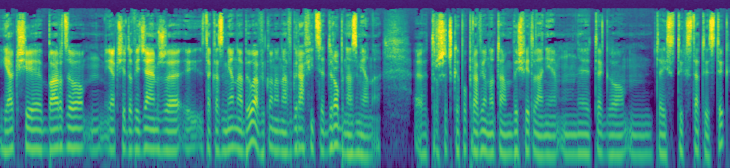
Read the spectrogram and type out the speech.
jak się bardzo, mm, jak się dowiedziałem, że y, taka zmiana była wykonana w grafice, drobna zmiana, e, troszeczkę poprawiono tam wyświetlanie mm, tego, mm, tej, tych statystyk,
